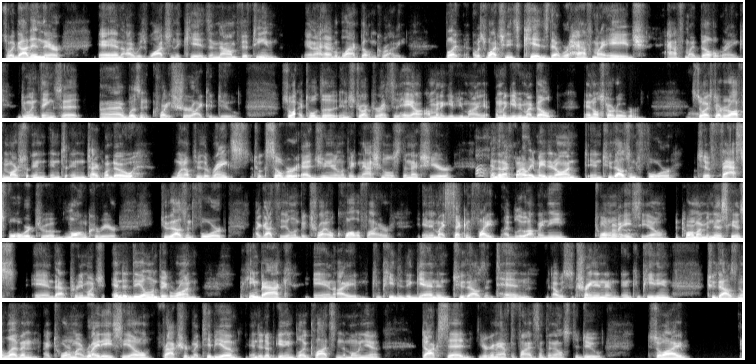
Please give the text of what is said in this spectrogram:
So I got in there and I was watching the kids, and now I'm 15 and I have a black belt in karate. But I was watching these kids that were half my age, half my belt rank, doing things that I wasn't quite sure I could do. So I told the instructor, I said, Hey, I'm going to give you my, I'm going to give you my belt and I'll start over. So I started off in martial in, in, in Taekwondo went up through the ranks, took silver at Junior Olympic Nationals the next year. Oh, and then I finally made it on in 2004 to fast forward through a long career. 2004, I got to the Olympic trial qualifier. And in my second fight, I blew out my knee, tore my oh. ACL, tore my meniscus, and that pretty much ended the Olympic run. I came back and I competed again in 2010. I was training and, and competing 2011, I tore my right ACL, fractured my tibia, ended up getting blood clots and pneumonia. Doc said, You're going to have to find something else to do. So I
